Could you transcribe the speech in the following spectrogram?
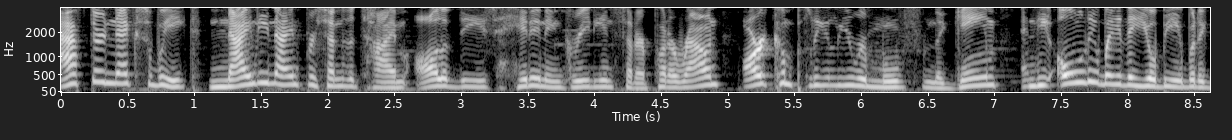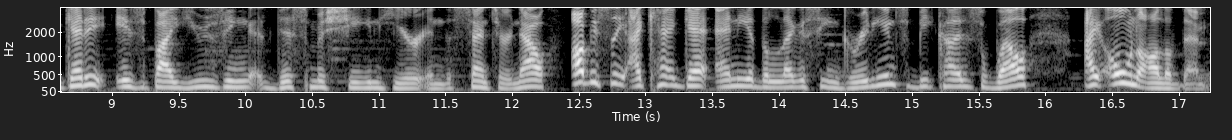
After next week, 99% of the time, all of these hidden ingredients that are put around are completely removed from the game, and the only way that you'll be able to get it is by using this machine here in the center. Now, obviously, I can't get any of the legacy ingredients because, well, I own all of them.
